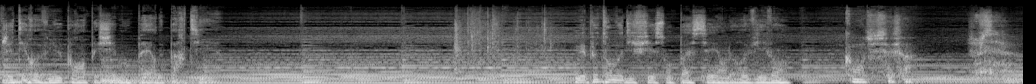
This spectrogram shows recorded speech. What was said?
J'étais revenu pour empêcher mon père de partir. Mais peut-on modifier son passé en le revivant? Comment tu sais ça? Je le sais.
